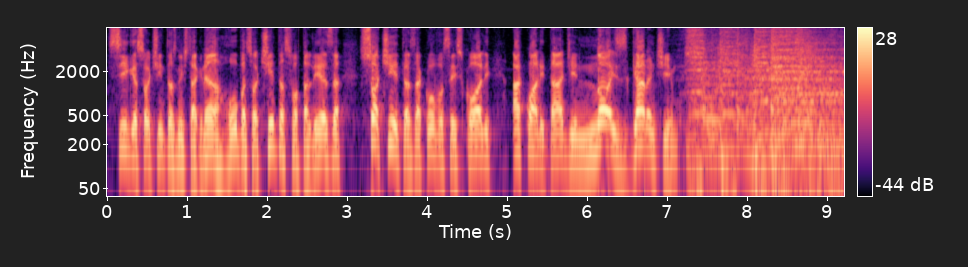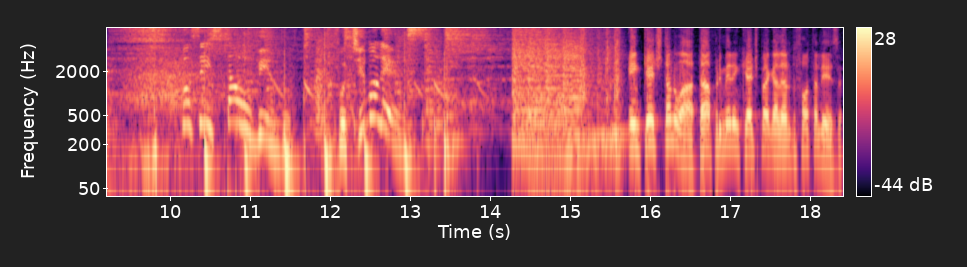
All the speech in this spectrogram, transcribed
Siga Só Tintas no Instagram, arroba Só Tintas Fortaleza. Só Tintas, a cor você escolhe, a qualidade nós garantimos. Você está ouvindo Futebolês. Enquete está no ar, tá? Primeira enquete para a galera do Fortaleza.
